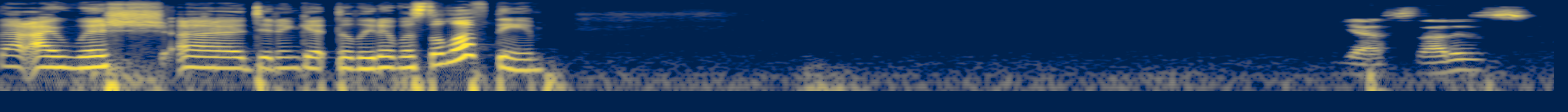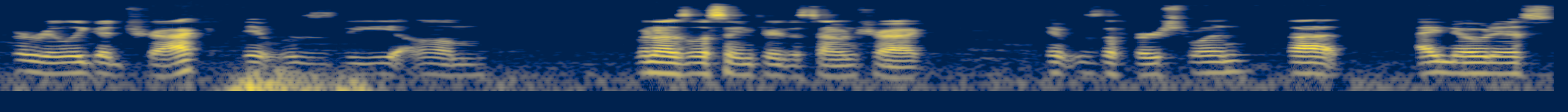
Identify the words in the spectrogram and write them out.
that I wish uh, didn't get deleted was the love theme. Yes, that is a really good track. It was the um when I was listening through the soundtrack, it was the first one that I noticed.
